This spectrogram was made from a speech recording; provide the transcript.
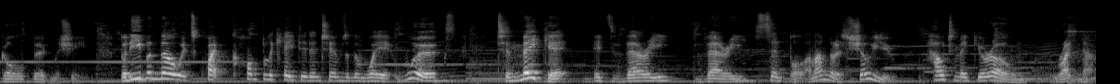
Goldberg machine. But even though it's quite complicated in terms of the way it works, to make it, it's very, very simple. And I'm going to show you how to make your own right now.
